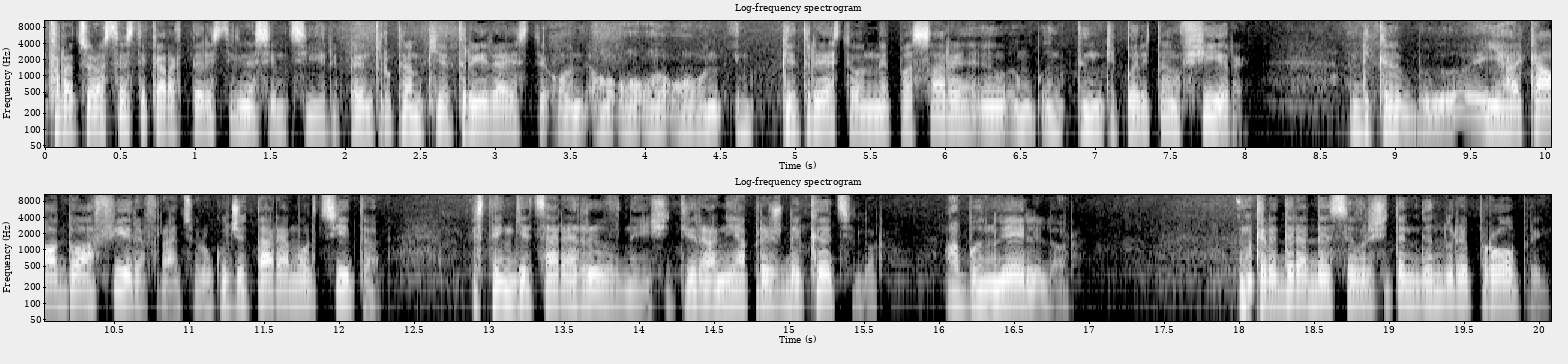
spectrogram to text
Fraților, asta este caracteristic nesimțirii, pentru că împietrirea este o, o, o, o, împietrirea este o nepăsare întipărită în fire. Adică e ca a doua fire, fraților, o cugetare amorțită. Este înghețarea râvnei și tirania prejudecăților, a bănuielilor. Încrederea desăvârșită în gânduri proprii.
